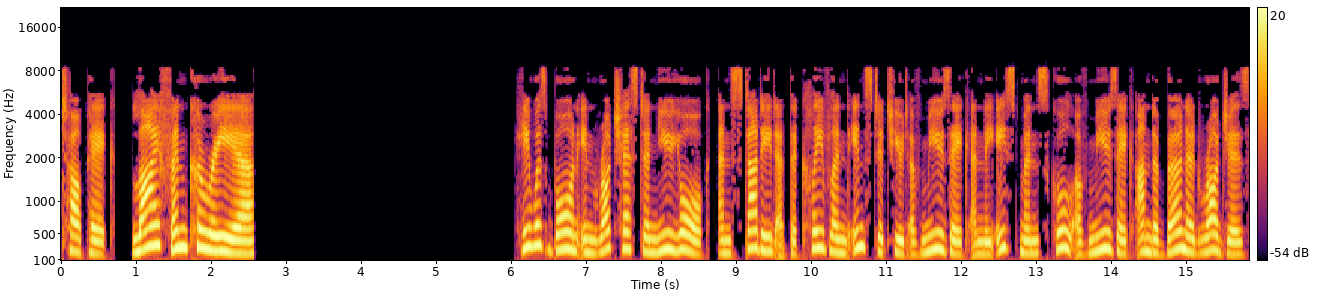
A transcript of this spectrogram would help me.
Topic: Life and career He was born in Rochester, New York, and studied at the Cleveland Institute of Music and the Eastman School of Music under Bernard Rogers,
